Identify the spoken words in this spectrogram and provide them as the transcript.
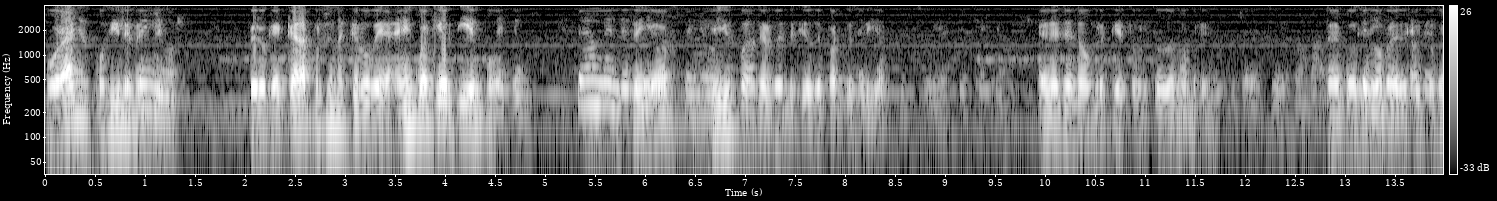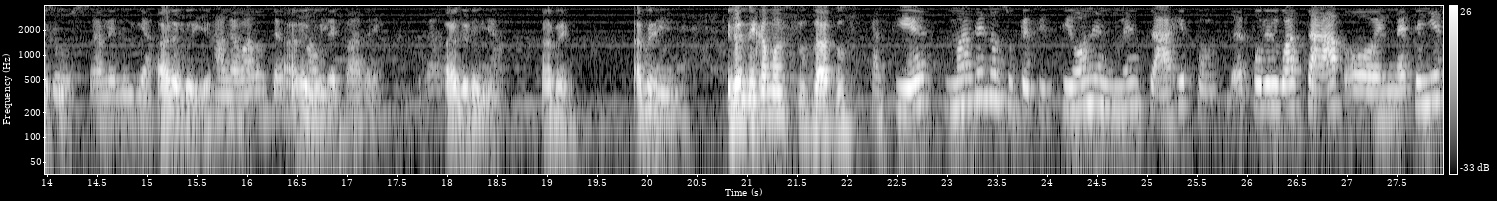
por años posiblemente. Pero que cada persona que lo vea, en cualquier tiempo, Señor, que ellos puedan ser bendecidos de parte suya. En ese nombre que es sobre todo nombre. En el nombre de Cristo Jesús. Aleluya. Aleluya. Alabado sea tu nombre, Padre. Aleluya. Amén. Amén. Y les dejamos sus datos. Así es. Mándenos su petición en un mensaje por, por el WhatsApp o en Messenger.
